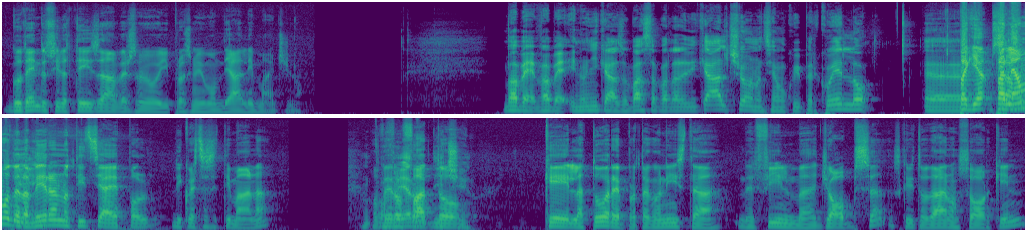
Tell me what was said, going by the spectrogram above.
godendosi l'attesa verso i prossimi mondiali, immagino. Vabbè, vabbè, in ogni caso basta parlare di calcio, non siamo qui per quello. Eh, Paghi- parliamo qui... della vera notizia Apple di questa settimana, ovvero, il fatto dici. che l'attore protagonista del film Jobs, scritto da Aaron Sorkin,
